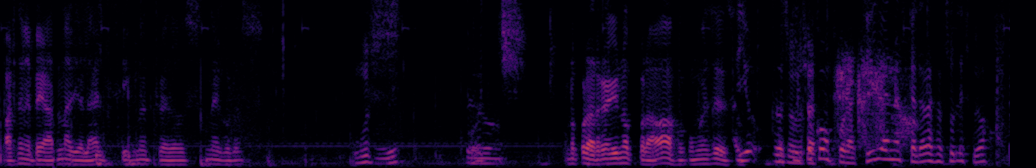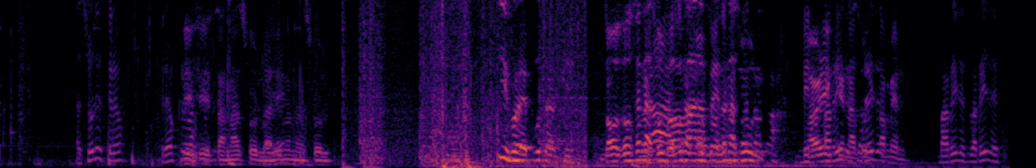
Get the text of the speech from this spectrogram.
Aparte me pegaron la viola del signo entre dos negros. Ush. Pero-. Uno por arriba y uno por abajo. ¿Cómo es eso? Ay, yo lo escucho como por aquí, en escaleras azules, cuidado. Azules, creo. Creo que Sí, sí, azul. están azul, alguien en azul. Hijo de puta, sí. Dos, dos en Ah, azul, dos en no, azul, no, dos en no, azul. no, no. Bar- Maverick en barriles, azul barriles. también. Barriles, barriles.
